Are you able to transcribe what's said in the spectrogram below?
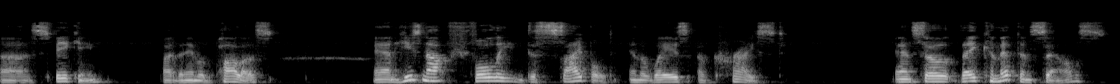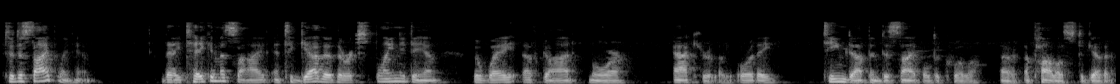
uh, speaking by the name of Apollos, and he's not fully discipled in the ways of Christ. And so they commit themselves to discipling him. They take him aside and together they're explaining to him the way of God more accurately, or they teamed up and discipled Aquila, uh, Apollos together.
